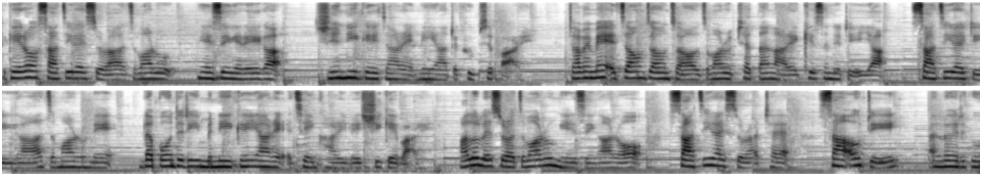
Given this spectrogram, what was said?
တကယ်တော့စာကြည့်လိုက်ဆိုတာကျမတို့ငယ်စဉ်ကတည်းကရင်းနှီးခဲ့ကြတဲ့နေရာတစ်ခုဖြစ်ပါတယ်။ဒါပေမဲ့အကြောင်းကြောင်းကြောင့်ကျမတို့ဖြတ်တန်းလာတဲ့ခေတ်စနစ်တွေအရစာကြည့်လိုက်တွေကကျမတို့နဲ့လက်ပွန်တတိမနေခဲ့ရတဲ့အချိန်ခါတွေလည်းရှိခဲ့ပါတယ်။ဘာလို့လဲဆိုတော့ကျမတို့ငယ်စဉ်ကတော့စာကြည့်လိုက်ဆိုတာထက်စာအုပ်တွေအလွယ်တကူ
